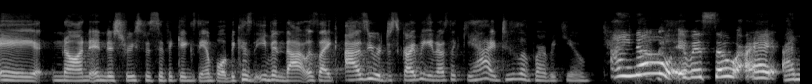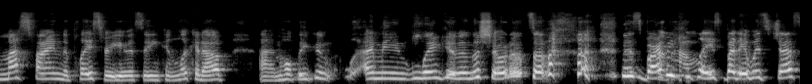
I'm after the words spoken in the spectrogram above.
a non-industry specific example because even that was like as you were describing it i was like yeah i do love barbecue i know it was so i i must find the place for you so you can look it up um hopefully you can i mean link it in the show notes of this barbecue Somehow. place but it was just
